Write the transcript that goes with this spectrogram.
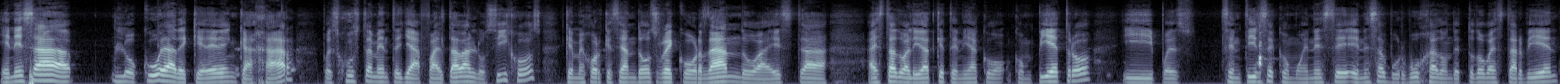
en esa locura de querer encajar, pues justamente ya faltaban los hijos, que mejor que sean dos recordando a esta a esta dualidad que tenía con, con Pietro y pues sentirse como en ese en esa burbuja donde todo va a estar bien,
